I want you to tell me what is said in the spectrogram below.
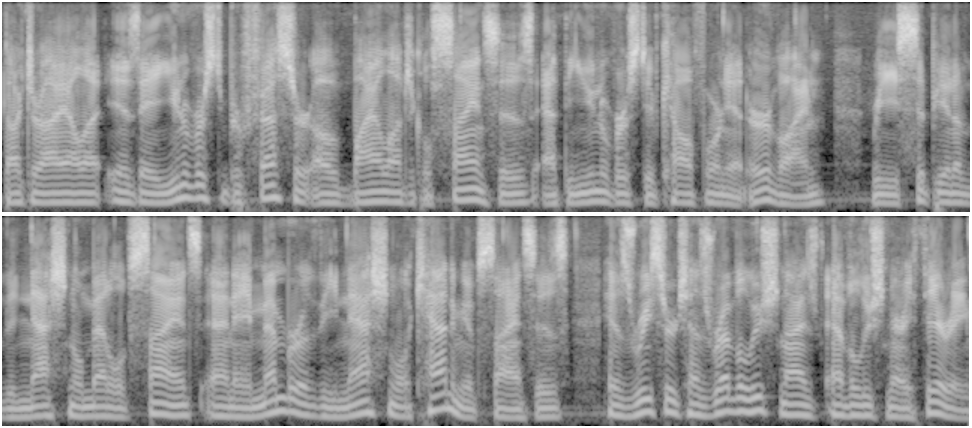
Dr. Ayala is a university professor of biological sciences at the University of California at Irvine, recipient of the National Medal of Science, and a member of the National Academy of Sciences. His research has revolutionized evolutionary theory.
